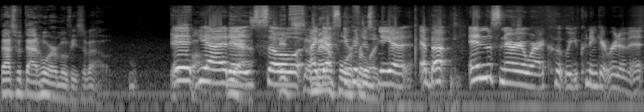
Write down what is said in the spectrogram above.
That's what that horror movie's about. It, follows. yeah, it is. So I guess you could just like- be a about in the scenario where I could where you couldn't get rid of it.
